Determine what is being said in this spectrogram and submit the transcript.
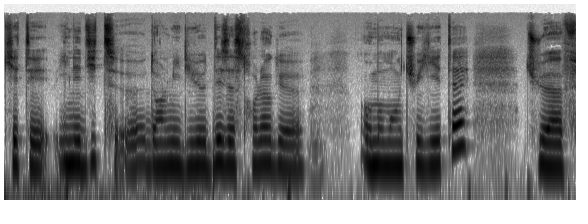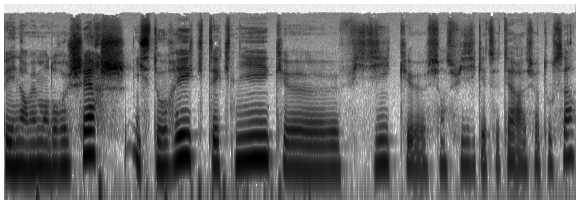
qui était inédite euh, dans le milieu des astrologues au moment où tu y étais. Tu as fait énormément de recherches historiques, techniques, euh, physiques, euh, sciences physiques, etc. sur tout ça.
